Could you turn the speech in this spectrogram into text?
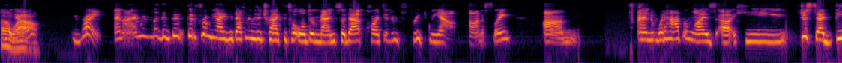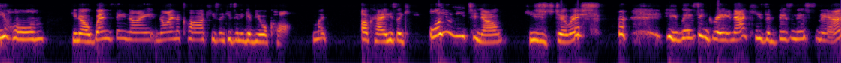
Oh, wow. Know? Right. And I mean, like, a good, good for me. I definitely was attracted to older men. So that part didn't freak me out, honestly. Um, and what happened was uh, he just said, be home, you know, Wednesday night, nine o'clock. He's like, he's going to give you a call. I'm like, okay. He's like, all you need to know, he's Jewish. he lives in Great Neck. He's a businessman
